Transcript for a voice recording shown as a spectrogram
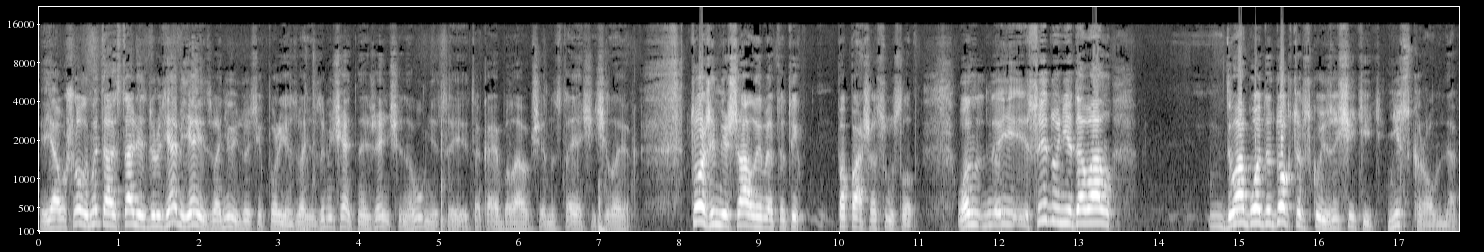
И я ушел, и мы-то остались друзьями, я ей звоню, и до сих пор я звоню. Замечательная женщина, умница, и такая была вообще настоящий человек тоже мешал им этот их папаша Суслов. Он сыну не давал два года докторскую защитить, нескромно.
